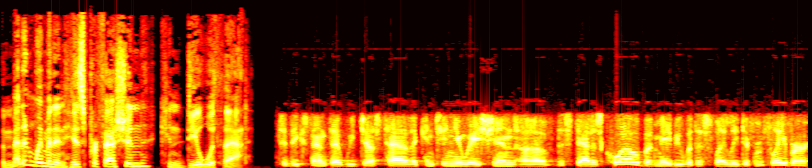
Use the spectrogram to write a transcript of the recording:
the men and women in his profession can deal with that. To the extent that we just have a continuation of the status quo, but maybe with a slightly different flavor,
